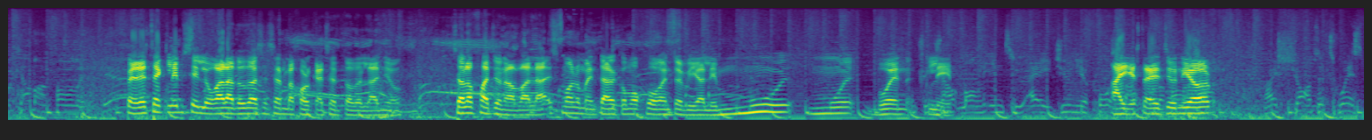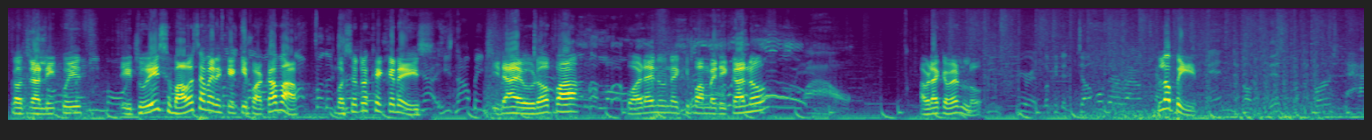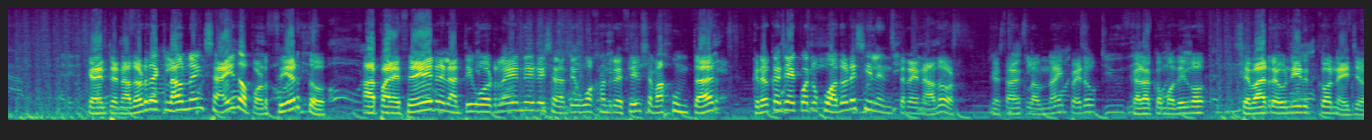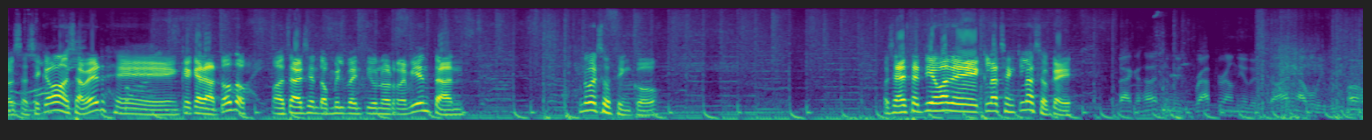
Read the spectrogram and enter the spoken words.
Pero este clip, sin lugar a dudas, es el mejor que ha hecho en todo el año. Solo falla una bala. Es monumental como juega entre Viali. Muy, muy buen clip. Ahí está el Junior. Contra Liquid y Twist. Vamos a ver en qué equipo acaba. ¿Vosotros qué queréis? ¿Irá a Europa? ¿Jugará en un equipo americano? Habrá que verlo. Floppy. Que el entrenador de Cloud9 se ha ido, por cierto. Al parecer, el antiguo Renegade y el antiguo 100 Thieves se va a juntar. Creo que ya hay cuatro jugadores y el entrenador que estaba en Cloud9, pero claro, como digo, se va a reunir con ellos. Así que vamos a ver eh, en qué queda todo. Vamos a ver si en 2021 revientan. 1 vs 5. O sea, ¿este tío va de clase en clase o qué?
